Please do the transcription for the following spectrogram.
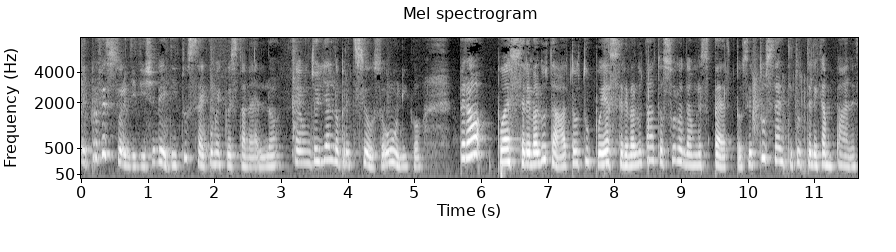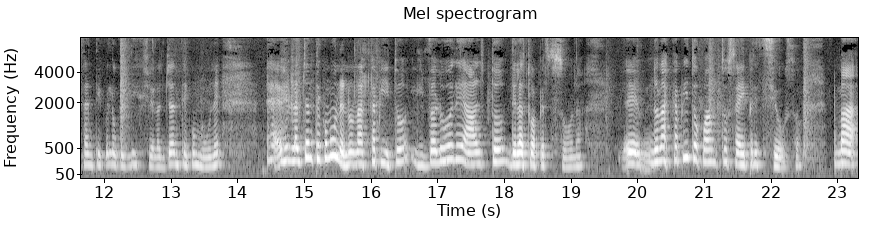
e il professore gli dice vedi tu sei come questo anello sei un gioiello prezioso unico però può essere valutato, tu puoi essere valutato solo da un esperto. Se tu senti tutte le campane, senti quello che dice la gente comune, eh, la gente comune non ha capito il valore alto della tua persona, eh, non ha capito quanto sei prezioso. Ma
